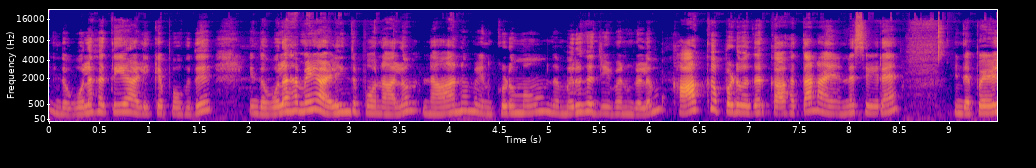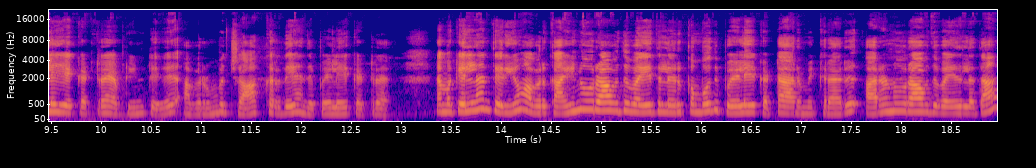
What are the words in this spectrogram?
இந்த உலகத்தையே அழிக்க போகுது இந்த உலகமே அழிந்து போனாலும் நானும் என் குடும்பமும் இந்த மிருக ஜீவன்களும் காக்கப்படுவதற்காகத்தான் நான் என்ன செய்கிறேன் இந்த பேழையை கட்டுறேன் அப்படின்ட்டு அவர் ரொம்ப ஜாக்கிரதையாக அந்த பேழையை கட்டுறார். நமக்கு எல்லாம் தெரியும் அவருக்கு ஐநூறாவது வயதில் இருக்கும்போது பேழையை கட்ட ஆரம்பிக்கிறாரு. அறநூறாவது வயதில் தான்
